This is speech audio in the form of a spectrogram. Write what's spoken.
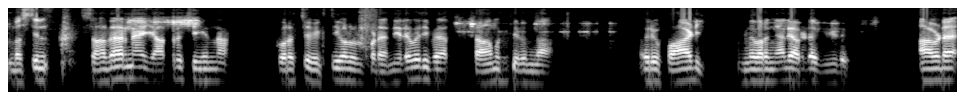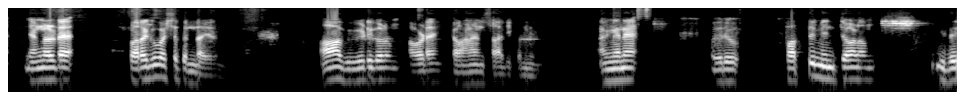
ബസ്സിൽ സാധാരണയായി യാത്ര ചെയ്യുന്ന കുറച്ച് വ്യക്തികൾ ഉൾപ്പെടെ നിരവധി പേർ താമസിച്ചിരുന്ന ഒരു പാടി എന്ന് പറഞ്ഞാൽ അവരുടെ വീട്. അവിടെ ഞങ്ങളുടെ പിറകുവശത്തുണ്ടായിരുന്നു ആ വീടുകളും അവിടെ കാണാൻ സാധിക്കുന്നില്ല അങ്ങനെ ഒരു പത്ത് മിനിറ്റോളം ഇത്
